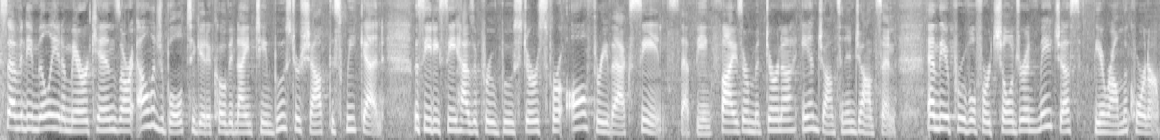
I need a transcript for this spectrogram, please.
70 million Americans are eligible to get a COVID-19 booster shot this weekend. The CDC has approved boosters for all three vaccines, that being Pfizer, Moderna, and Johnson & Johnson. And the approval for children may just be around the corner.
